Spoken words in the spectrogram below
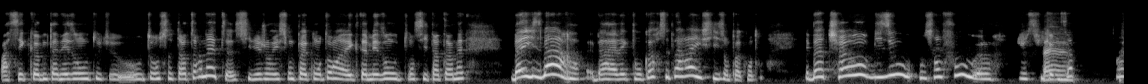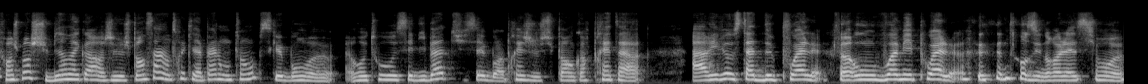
Bah, c'est comme ta maison ou, ton site internet. Si les gens ils sont pas contents avec ta maison ou ton site internet, bah ils se barrent. Bah avec ton corps c'est pareil. S'ils sont pas contents, et eh bah ciao, bisous, on s'en fout. Euh, je suis comme bah, ça. Franchement, je suis bien d'accord. Je, je, pensais à un truc il y a pas longtemps parce que bon, retour au célibat, tu sais. Bon après, je suis pas encore prête à à arriver au stade de poils, enfin où on voit mes poils dans une relation euh,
